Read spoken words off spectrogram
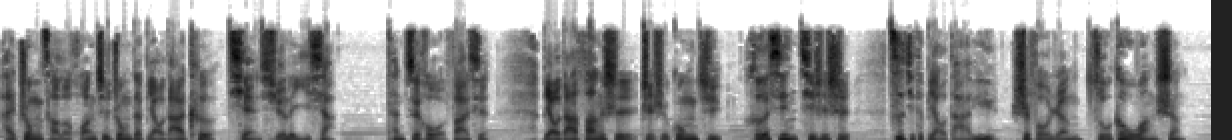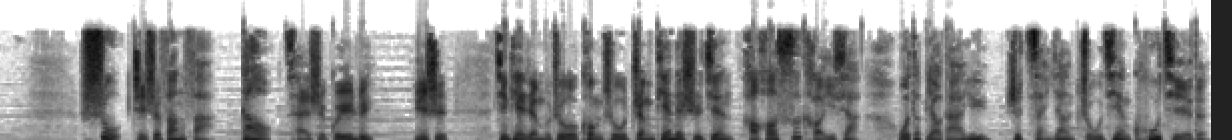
还种草了黄执中的表达课，浅学了一下。但最后我发现，表达方式只是工具，核心其实是自己的表达欲是否仍足够旺盛。术只是方法，道才是规律。于是，今天忍不住空出整天的时间，好好思考一下，我的表达欲是怎样逐渐枯竭的。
